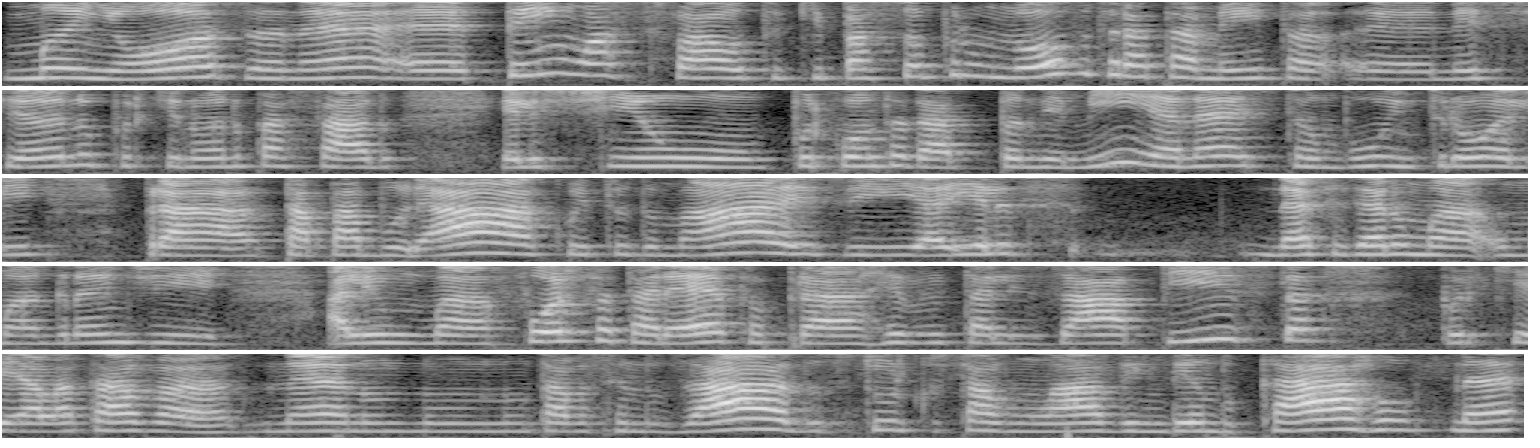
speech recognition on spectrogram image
manhosa, né? É, tem um asfalto que passou por um novo tratamento é, nesse ano, porque no ano passado eles tinham, por conta da pandemia, né? Istambul entrou ali para tapar buraco e tudo mais, e aí eles né, fizeram uma, uma grande ali uma força-tarefa para revitalizar a pista, porque ela estava, né, não, não, não tava sendo usada, os turcos estavam lá vendendo carro, né?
